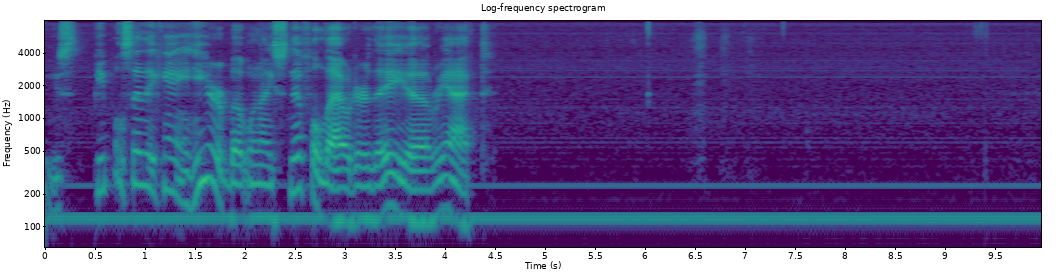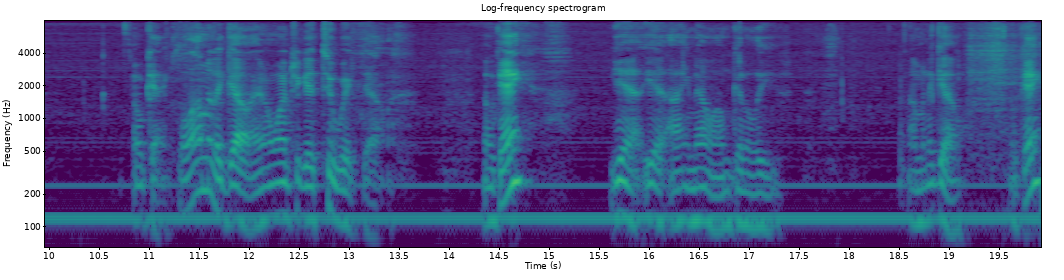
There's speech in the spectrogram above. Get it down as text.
You, people say they can't hear, but when I sniffle louder, they uh, react. Okay, well, I'm going to go. I don't want you to get too wicked out. Okay? Yeah, yeah, I know. I'm going to leave. I'm going to go. Okay?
